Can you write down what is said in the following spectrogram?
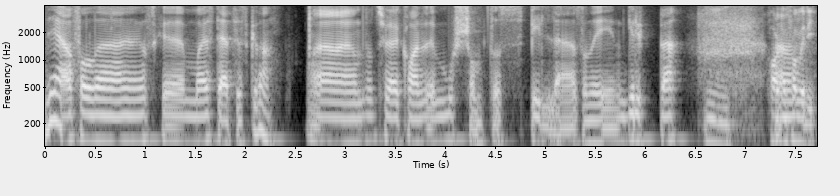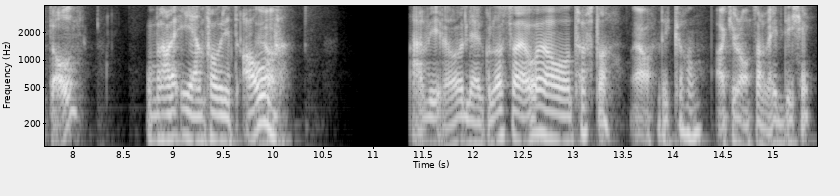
de er iallfall uh, ganske majestetiske, da. Uh, så tror jeg det kan være litt morsomt å spille sånn i en gruppe. Har du en favorittalv? Om jeg har én favorittalv Ja. Nei, Vira og Legolas er jo, er jo tøff, da. Ja, Liker han. er kul han. Så er veldig kjekk.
